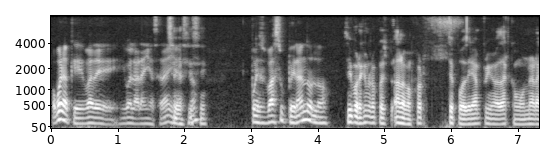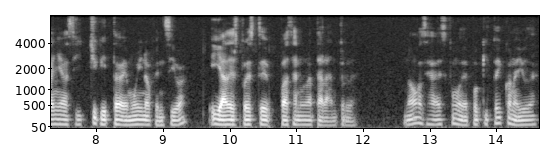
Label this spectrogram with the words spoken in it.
o bueno, que va de igual arañas, arañas, Sí, sí, ¿no? sí. Pues vas superándolo. Sí, por ejemplo, pues a lo mejor te podrían primero dar como una araña así chiquita y muy inofensiva y ya después te pasan una tarántula. ¿No? O sea, es como de poquito y con ayuda.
